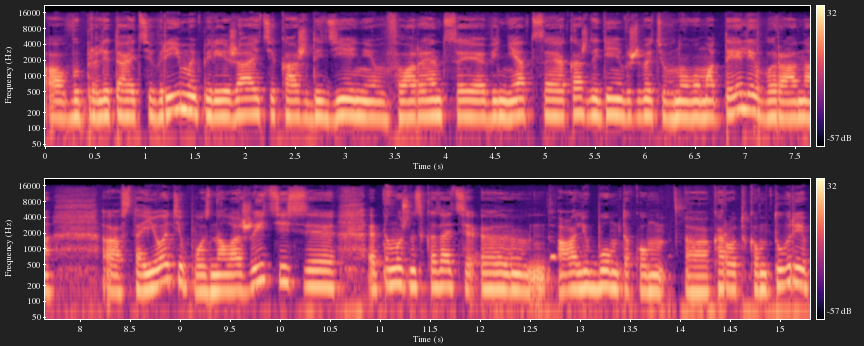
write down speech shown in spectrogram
Э, вы прилетаете в Рим и переезжаете каждый день в Флоренция, Венеция. Каждый день вы живете в новом отеле, вы рано встаете встаете, поздно ложитесь. Э, это можно сказать э, о любом таком э, коротком туре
